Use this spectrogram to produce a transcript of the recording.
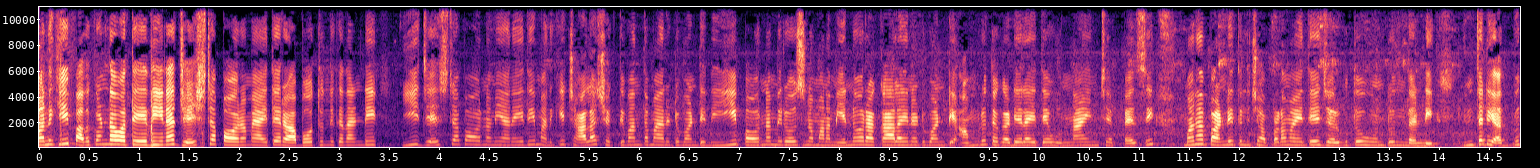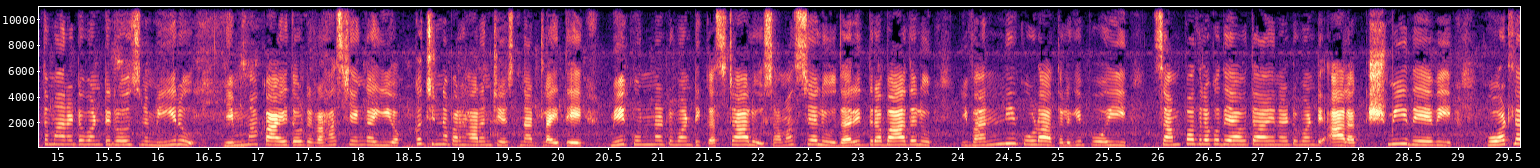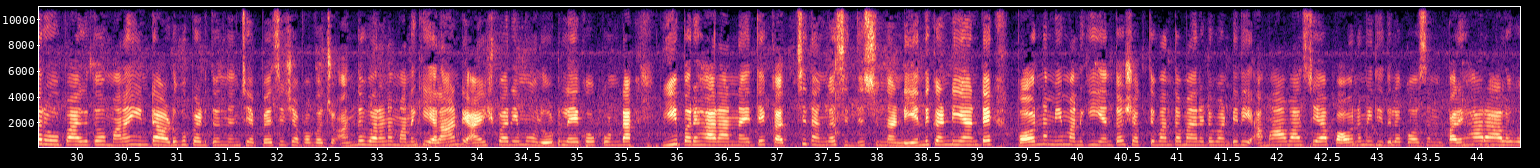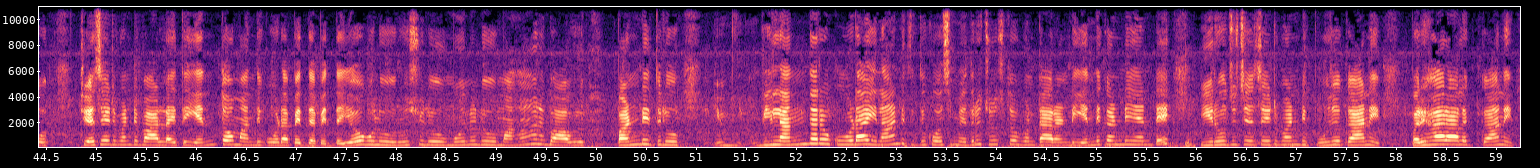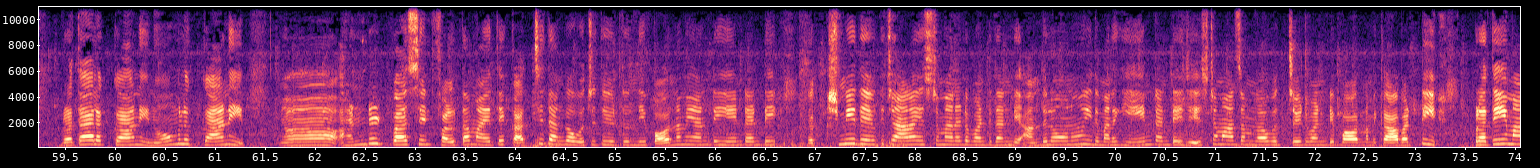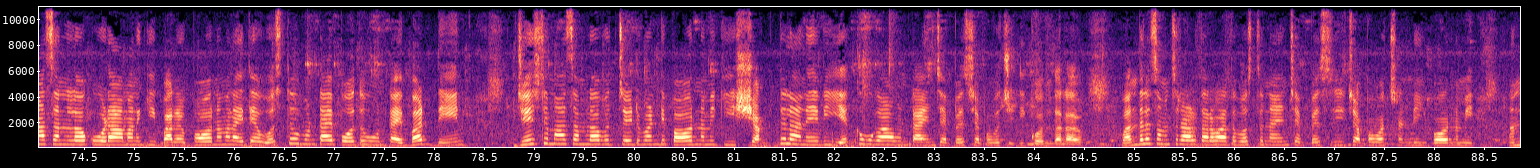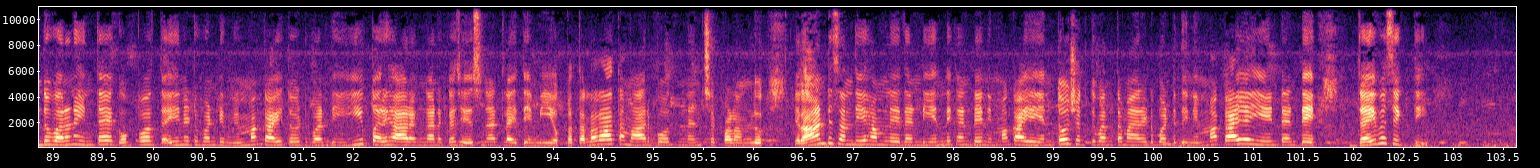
మనకి పదకొండవ తేదీన జ్యేష్ఠ పౌర్ణమి అయితే రాబోతుంది కదండి. ఈ జ్యేష్ఠ పౌర్ణమి అనేది మనకి చాలా శక్తివంతమైనటువంటిది. ఈ పౌర్ణమి రోజున మనం ఎన్నో రకాలైనటువంటి అమృత గడియలు అయితే ఉన్నాయని చెప్పేసి మన పండితులు చెప్పడం అయితే జరుగుతూ ఉంటుందండి. ఇంతటి అద్భుతమైనటువంటి రోజున మీరు నిమ్మకాయతోటి రహస్యంగా ఈ ఒక్క చిన్న పరిహారం చేసినట్లయితే మీకున్నటువంటి కష్టాలు సమస్యలు దరిద్ర బాధలు ఇవన్నీ కూడా తొలగిపోయి సంపదలకు దేవత అయినటువంటి ఆ లక్ష్మీదేవి కోట్ల రూపాయలతో మన ఇంట అడుగు పెడుతుందని చెప్పేసి చెప్పవచ్చు. అందువలన మనకి ఎలాంటి ఐశ్వర్యము లోటు లేకోకుండా ఈ పరిహారాన్ని అయితే ఖచ్చితంగా సిద్ధిస్తుందండి. ఎందుకండి అంటే పౌర్ణమి మనకి ఎంతో శక్తివంతమైనటువంటిది. అమావాస్య పౌర్ణమి తిథుల కోసం పరిహారాలు చేసేటువంటి వాళ్ళైతే ఎంతో మంది కూడా పెద్ద పెద్ద యోగులు ఋషులు మునులు మహానుభావులు పండితులు వీళ్ళందరూ కూడా ఇలాంటి తిథి కోసం ఎదురు చూస్తూ ఉంటారండి. ఎందుకండి అంటే ఈరోజు చేసేటువంటి పూజ కానీ పరిహారాలకు కానీ వ్రతాలకు కానీ నోములకు కానీ హండ్రెడ్ పర్సెంట్ ఫలితం అయితే ఖచ్చితంగా వచ్చి తీరుతుంది. పౌర్ణమి అంటే ఏంటంటే లక్ష్మీదేవికి చాలా ఇష్టమైనటువంటిదండి. అందులోనూ ఇది మనకి ఏంటంటే జ్యేష్ఠ మాసంలో వచ్చేటువంటి పౌర్ణమి కాబట్టి ప్రతి మాసంలో కూడా మనకి పౌర్ణములు అయితే వస్తూ ఉంటాయి పోతూ ఉంటాయి. బట్ దేని జ్యేష్ఠ మాసంలో వచ్చేటువంటి పౌర్ణమికి శక్తులు అనేవి ఎక్కువగా ఉంటాయని చెప్పేసి చెప్పవచ్చు. ఇది కొందల వందల సంవత్సరాల తర్వాత వస్తున్నాయని చెప్పేసి చెప్పవచ్చండి ఈ పౌర్ణమి. అందువలన ఇంత గొప్ప అయినటువంటి మిమ్మకాయతోటువంటి ఈ పరిహారం కనుక చేసినట్లయితే మీ యొక్క తలరాత మారిపోతుందని చెప్పడంలో ఎలాంటి సందేహం లేదండి. ఎందుకంటే నిమ్మకాయ ఎంతో శక్తివంతమైనటువంటిది. నిమ్మకాయ ఏంటంటే దైవశక్తి.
